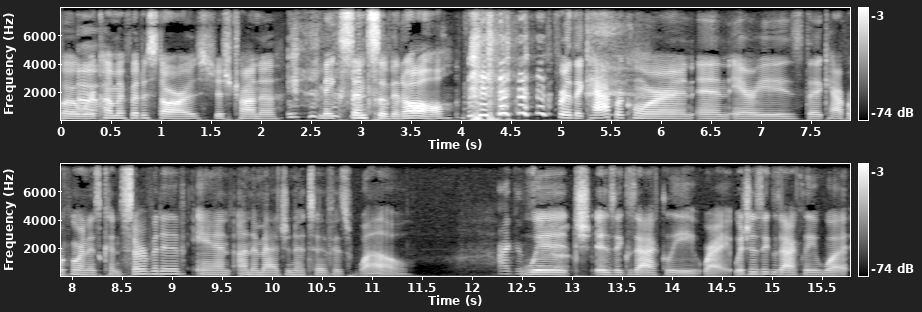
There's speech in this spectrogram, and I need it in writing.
But we're Uh, coming for the stars, just trying to make sense of it all. For the Capricorn and Aries, the Capricorn is conservative and unimaginative as well, I can see that. which is exactly right, which is exactly what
